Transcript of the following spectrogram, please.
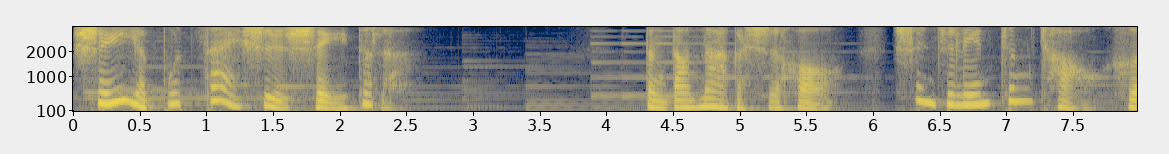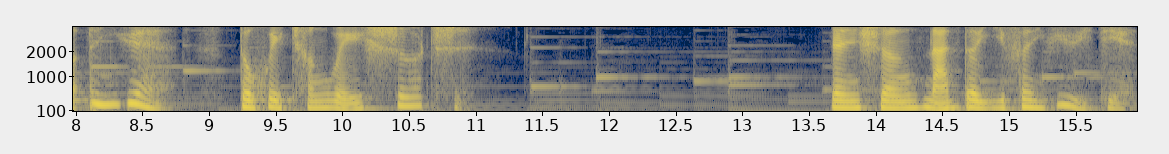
谁也不再是谁的了。等到那个时候。甚至连争吵和恩怨都会成为奢侈。人生难得一份遇见，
